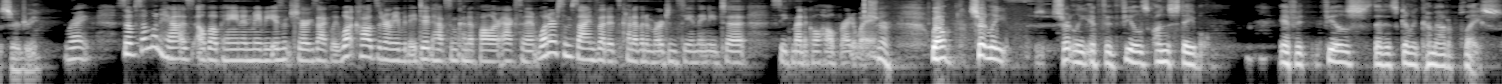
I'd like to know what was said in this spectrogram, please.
surgery. Right. So if someone has elbow pain and maybe isn't sure exactly what caused it, or maybe they did have some kind of fall or accident, what are some signs that it's kind of an emergency and they need to seek medical help right away? Sure. Well, certainly, certainly, if it feels unstable, if it feels that it's going to come out of place.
